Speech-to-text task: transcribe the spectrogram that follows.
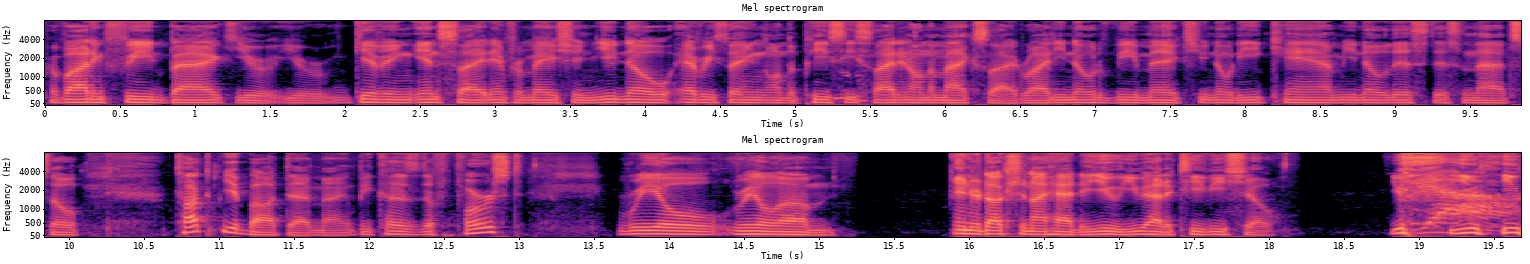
providing feedback. You're you're giving insight, information. You know everything on the PC Mm-hmm. side and on the Mac side, right? You know the vMix. You know the Ecamm. You know this, this, and that. So, talk to me about that, man. Because the first real real um introduction I had to you, you had a TV show. You, Yeah. you you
